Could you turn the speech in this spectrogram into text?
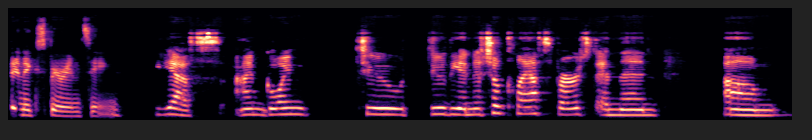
been experiencing. Yes, I'm going to do the initial class first, and then um,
